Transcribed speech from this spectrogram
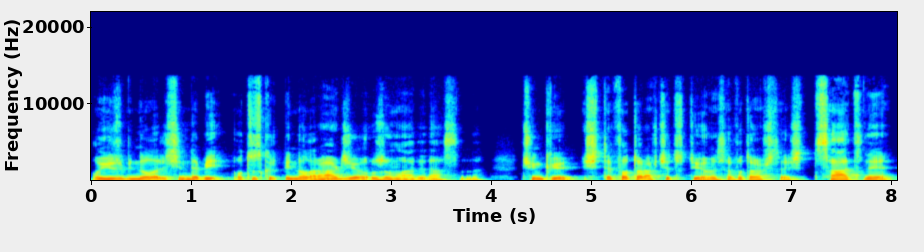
o 100 bin dolar için de bir 30-40 bin dolar harcıyor uzun vadede aslında. Çünkü işte fotoğrafçı tutuyor. Mesela fotoğrafçılar işte saatine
